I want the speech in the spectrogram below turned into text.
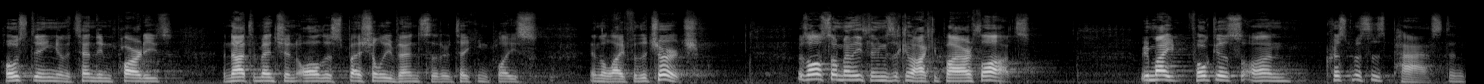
hosting and attending parties, and not to mention all the special events that are taking place in the life of the church. There's also many things that can occupy our thoughts. We might focus on Christmases past and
